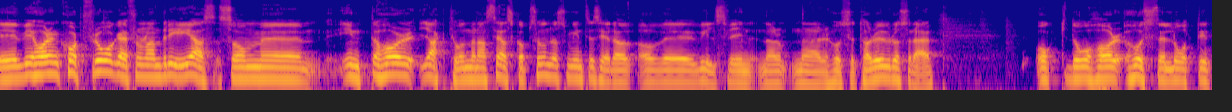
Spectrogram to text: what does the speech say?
Eh, vi har en kort fråga från Andreas som eh, inte har jakthund men har sällskapshundar som är intresserade av, av eh, vildsvin när, när husse tar ur och sådär. Och då har husse låtit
